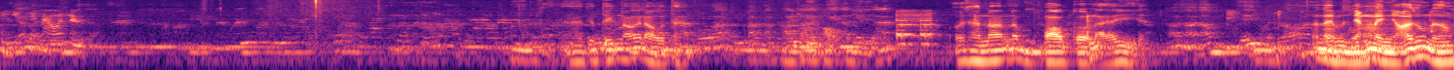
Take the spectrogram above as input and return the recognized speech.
thì như thế nào anh ạ? à, cái tiếng nói đầu ta ủa sao nó nó phò cổ lại cái gì vậy cái này mình nhẫn này nhỏ xuống được không.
